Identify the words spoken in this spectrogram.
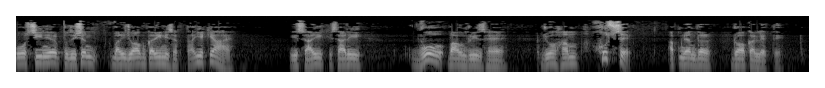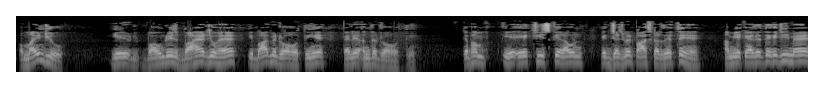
وہ سینئر پوزیشن والی جاب کر ہی نہیں سکتا۔ یہ کیا ہے؟ یہ ساری کی ساری وہ باؤنڈریز ہیں جو ہم خود سے اپنے اندر ڈرا کر لیتے۔ اور مائنڈ یو یہ باؤنڈریز باہر جو ہے، یہ بعد میں ڈرا ہوتی ہیں، پہلے اندر ڈرا ہوتی ہیں۔ جب ہم یہ ایک چیز کے اراؤنڈ ایک ججمنٹ پاس کر دیتے ہیں، ہم یہ کہہ دیتے ہیں کہ جی میں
